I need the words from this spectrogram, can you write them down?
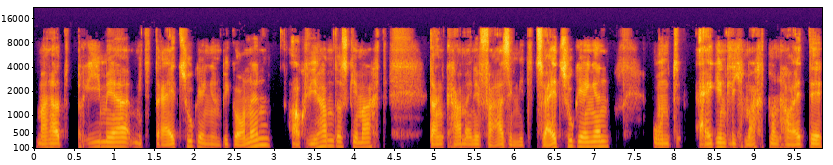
Man hat primär mit drei Zugängen begonnen. Auch wir haben das gemacht. Dann kam eine Phase mit zwei Zugängen und eigentlich macht man heute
